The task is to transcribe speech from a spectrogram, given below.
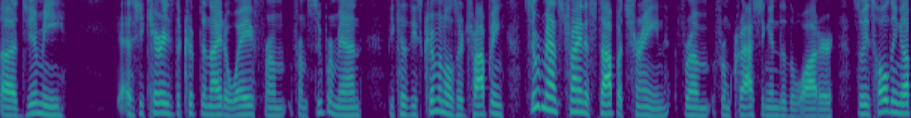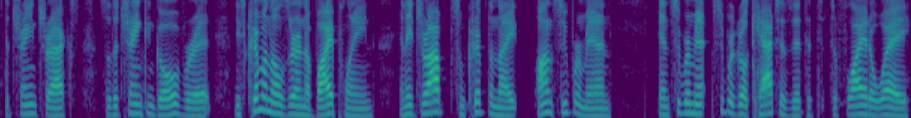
uh, Jimmy as she carries the kryptonite away from from Superman because these criminals are dropping Superman's trying to stop a train from from crashing into the water. So he's holding up the train tracks so the train can go over it. These criminals are in a biplane and they drop some kryptonite on Superman and Superman Supergirl catches it to to fly it away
